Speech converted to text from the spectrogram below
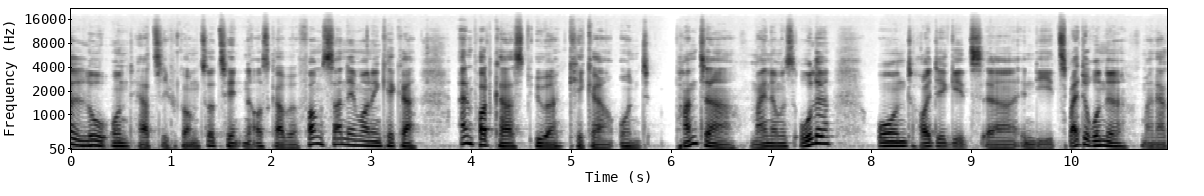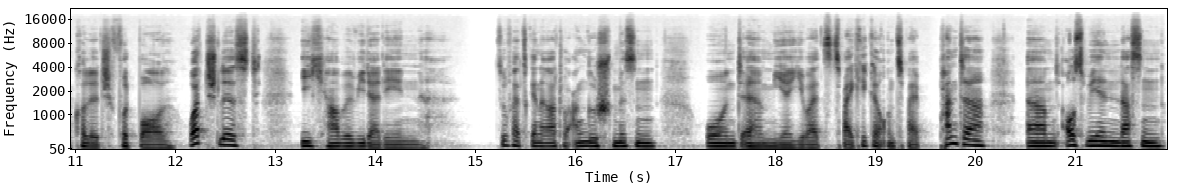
Hallo und herzlich willkommen zur zehnten Ausgabe vom Sunday Morning Kicker, ein Podcast über Kicker und Panther. Mein Name ist Ole und heute geht es äh, in die zweite Runde meiner College Football Watchlist. Ich habe wieder den Zufallsgenerator angeschmissen und äh, mir jeweils zwei Kicker und zwei Panther ähm, auswählen lassen.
